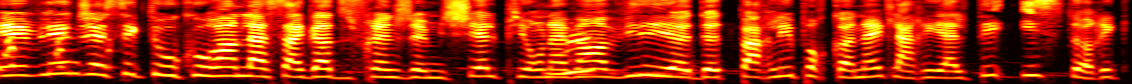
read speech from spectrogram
Evelyne, je sais que tu es au courant de la saga du French de Michel, puis on avait envie euh, de te parler pour connaître la réalité historique.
